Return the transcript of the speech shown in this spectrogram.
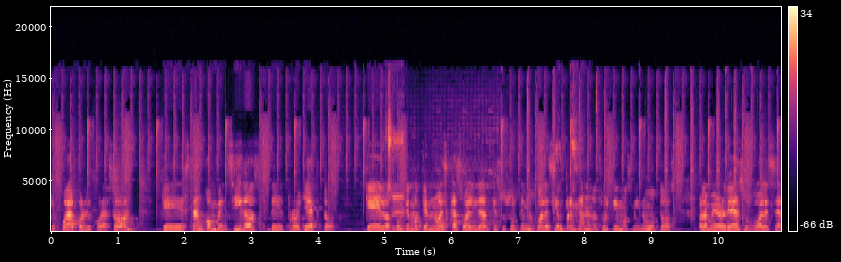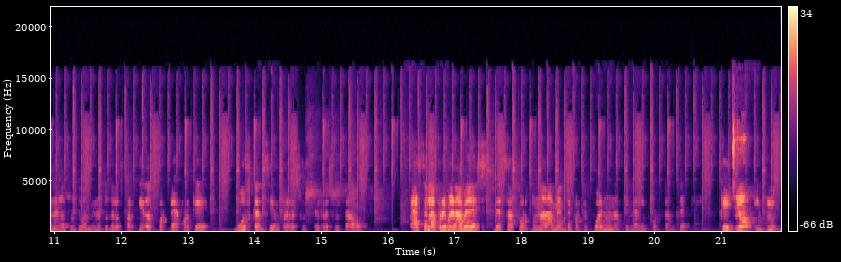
que juega con el corazón, que están convencidos del proyecto, que los últimos, que no es casualidad que sus últimos goles siempre sean en los últimos minutos, o la mayoría de sus goles sean en los últimos minutos de los partidos. ¿Por qué? Porque buscan siempre el resultado. Esta es la primera vez, desafortunadamente, porque fue en una final importante, que yo incluso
